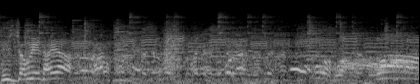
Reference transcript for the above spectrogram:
你有嘢睇啊！哇！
